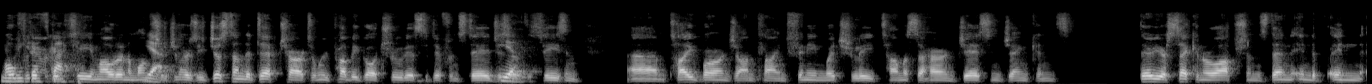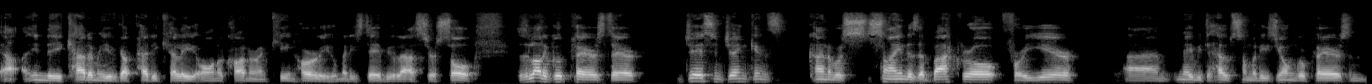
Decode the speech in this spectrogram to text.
know, hopefully we can back. see him out in a Munster yeah. jersey, just on the depth chart, and we'll probably go through this at different stages of the season. Um, Beirne, John Kleyn, Fineen Wycherley, Thomas Ahern, Jason Jenkins. They're your second row options. Then in the in uh, in the academy, you've got Paddy Kelly, Owen O'Connor, and Cian Hurley, who made his debut last year. So there's a lot of good players there. Jason Jenkins kind of was signed as a back row for a year, um, maybe to help some of these younger players and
